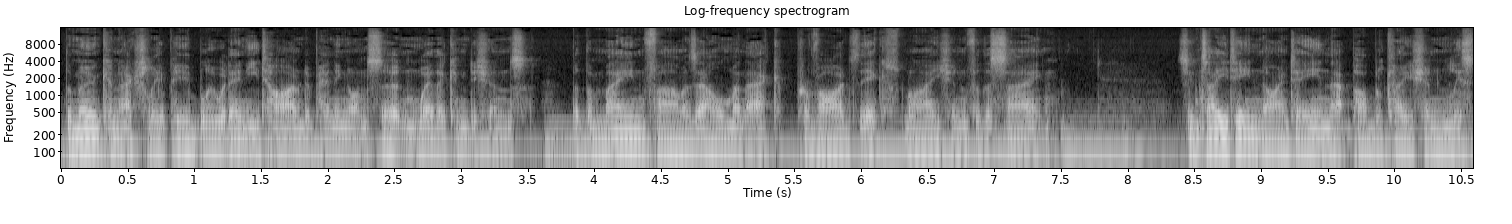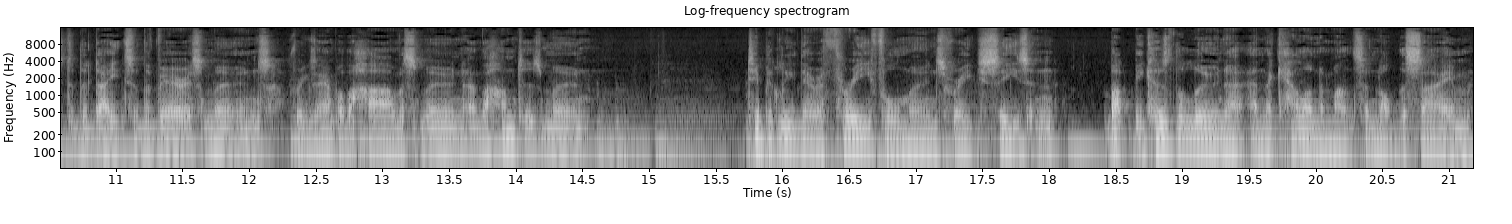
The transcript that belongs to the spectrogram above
The moon can actually appear blue at any time depending on certain weather conditions, but the Maine Farmer's Almanac provides the explanation for the saying. Since 1819, that publication listed the dates of the various moons, for example, the harvest moon and the hunter's moon. Typically, there are three full moons for each season, but because the lunar and the calendar months are not the same,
